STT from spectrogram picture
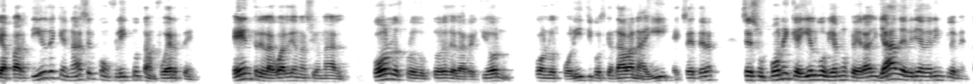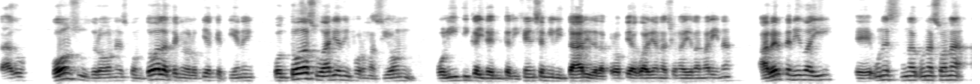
que a partir de que nace el conflicto tan fuerte entre la Guardia Nacional con los productores de la región, con los políticos que andaban ahí, etcétera, se supone que ahí el gobierno federal ya debería haber implementado con sus drones, con toda la tecnología que tienen, con toda su área de información política y de inteligencia militar y de la propia Guardia Nacional y de la Marina, haber tenido ahí eh, una, una, zona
